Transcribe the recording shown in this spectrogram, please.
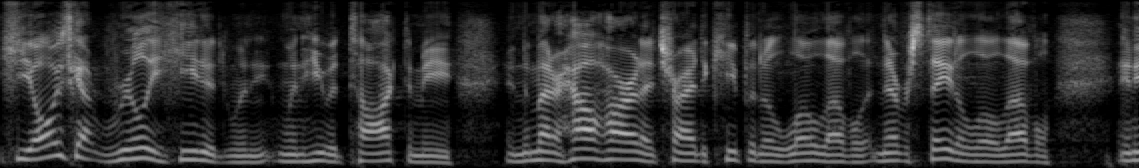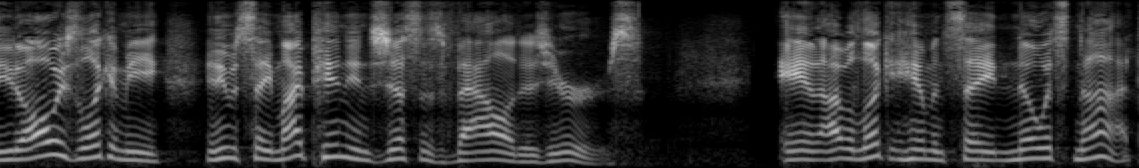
he always got really heated when he, when he would talk to me. And no matter how hard i tried to keep it at a low level it never stayed a low level. And he'd always look at me and he would say my opinion's just as valid as yours and I would look at him and say, No, it's not.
